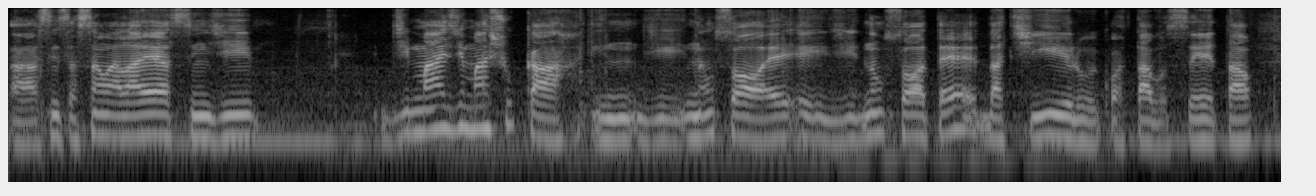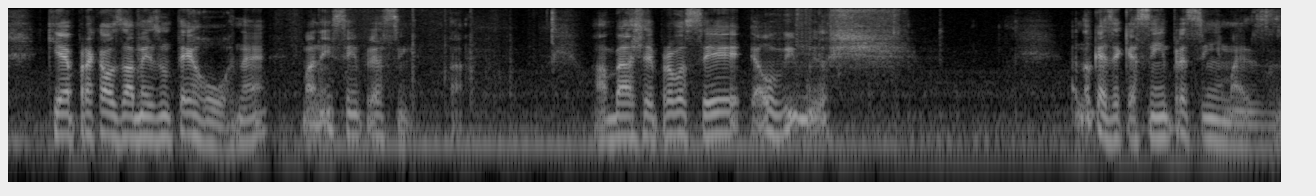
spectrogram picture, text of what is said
a, a, sensação ela é assim de, de mais de machucar, de não só, é, é, de não só até dar tiro e cortar você e tal, que é para causar mesmo terror, né? Mas nem sempre é assim. Um abraço aí pra você. Eu ouvi Não quer dizer que é sempre assim, mas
